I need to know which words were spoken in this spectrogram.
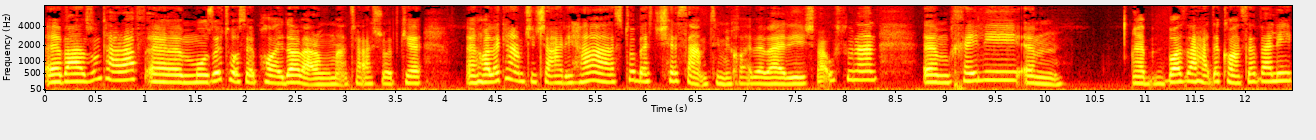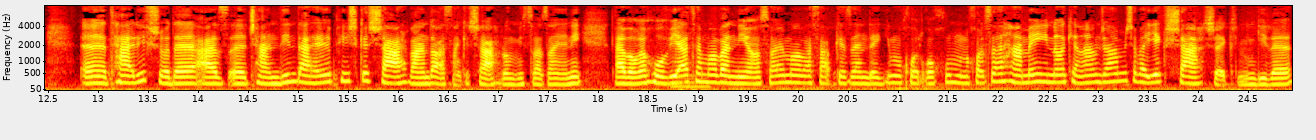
و از اون طرف موضوع توسعه پایدار برامون مطرح شد که حالا که همچین شهری هست تو به چه سمتی می‌خوای ببریش؟ و اصولا خیلی باز در حد کانسپت ولی تعریف شده از چندین دهه پیش که شهروندا هستن که شهر رو می‌سازن. یعنی در واقع هویت ما و نیازهای ما و سبک زندگیمون خلق و خومون خلاصه همه اینا کنار هم جمع میشه و یک شهر شکل می‌گیره.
